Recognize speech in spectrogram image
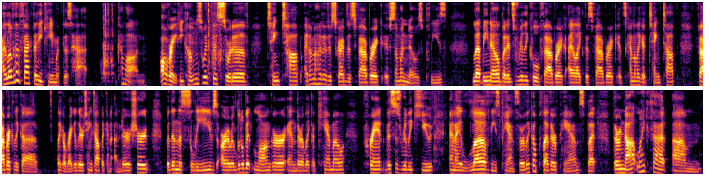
I love the fact that he came with this hat. Come on. All right, he comes with this sort of tank top. I don't know how to describe this fabric. If someone knows, please let me know, but it's really cool fabric. I like this fabric. It's kind of like a tank top fabric, like a like a regular tank top, like an undershirt, but then the sleeves are a little bit longer and they're like a camo print. This is really cute, and I love these pants. They're like a pleather pants, but they're not like that, um,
